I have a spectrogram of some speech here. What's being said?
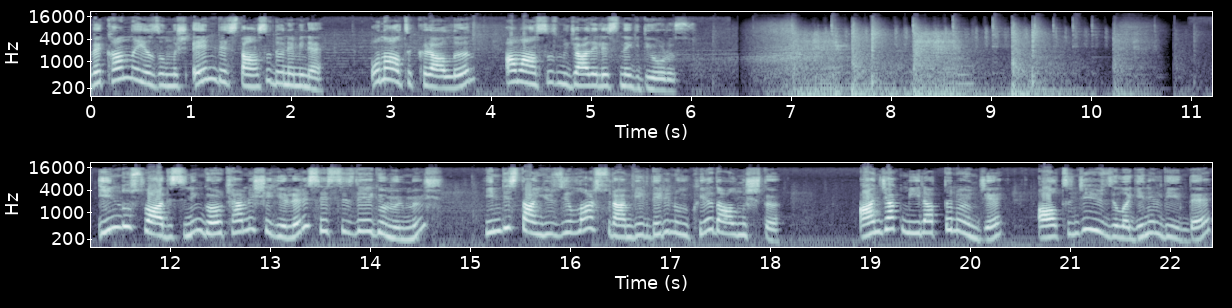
ve kanla yazılmış en destansı dönemine, 16 krallığın amansız mücadelesine gidiyoruz. Indus Vadisi'nin görkemli şehirleri sessizliğe gömülmüş, Hindistan yüzyıllar süren bir derin uykuya dalmıştı. Ancak milattan önce 6. yüzyıla genildiğinde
